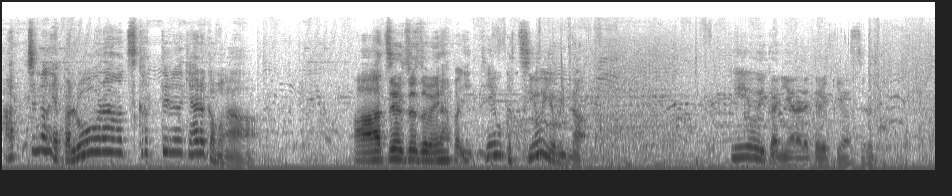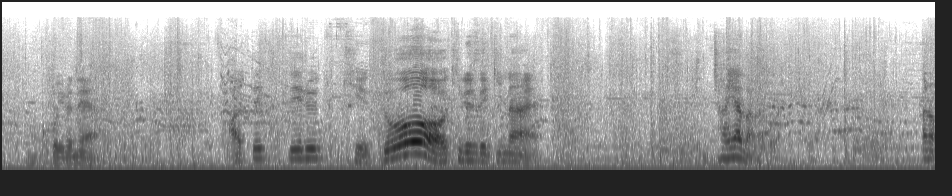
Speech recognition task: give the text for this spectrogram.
あっちのがやっぱローラーを使ってるだけあるかもな。あー、強い強い強い。やっぱ、帝王イカ強いよみんな。帝王イカにやられてる気がする。ここいるね。当ててるけど、キルできない。ちゃんやだな、これ。あの、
